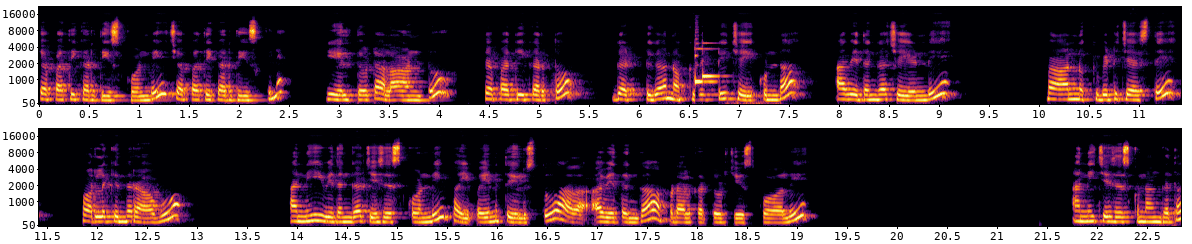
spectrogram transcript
చపాతీ కర్ర తీసుకోండి. చపాతీ కర్ర తీసుకుని ఏలుతోటి అలా అంటూ చపాతీ కర్రతో గట్టిగా నొక్కిపెట్టి చేయకుండా ఆ విధంగా చేయండి. బాగా నొక్కిపెట్టి చేస్తే పొరల కింద రావు. అన్నీ ఈ విధంగా చేసేసుకోండి. పై పైన తేలుస్తూ ఆ విధంగా అప్పడాల కర్రతోటి చేసుకోవాలి. అన్నీ చేసేసుకున్నాం కదా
